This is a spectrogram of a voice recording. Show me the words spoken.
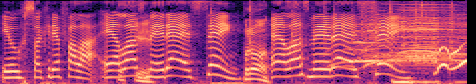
Eu só queria falar, elas merecem! Pronto. Elas merecem! Uhul!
